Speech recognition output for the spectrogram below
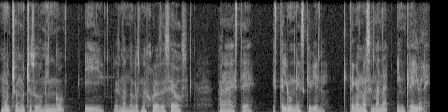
mucho mucho su domingo y les mando los mejores deseos para este, este lunes que viene. Que tengan una semana increíble.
